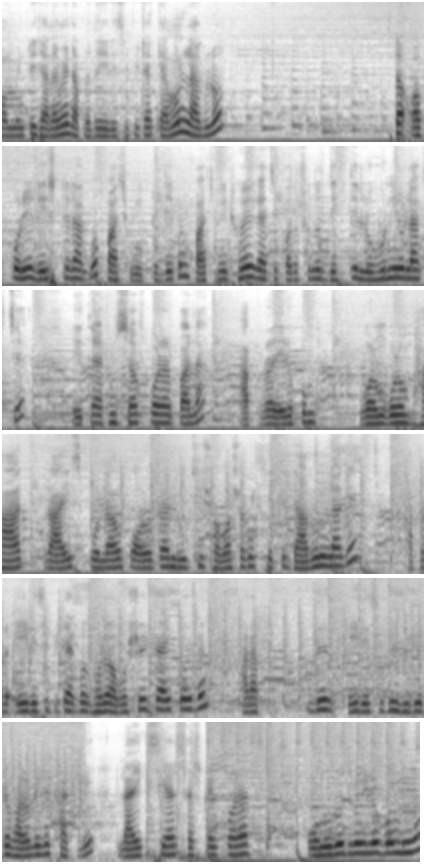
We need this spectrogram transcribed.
কমেন্টে জানাবেন আপনাদের এই রেসিপিটা কেমন লাগল। এটা অফ করে রেস্টে রাখব পাঁচ মিনিট। তো দেখুন, পাঁচ মিনিট হয়ে গেছে, কত সুন্দর দেখতে লোভনীয় লাগছে। এটা এখন সার্ভ করার পালা। আপনারা এরকম গরম গরম ভাত রাইস পোলাও, পরোটা, লুচি সবার সঙ্গে খেতে দারুণ লাগে। আপনারা এই রেসিপিটা একবার ঘরে অবশ্যই ট্রাই করবেন। আর আপনাদের এই রেসিপির ভিডিওটা ভালো লেগে থাকলে লাইক শেয়ার সাবস্ক্রাইব করার অনুরোধ রইল বন্ধুরা,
